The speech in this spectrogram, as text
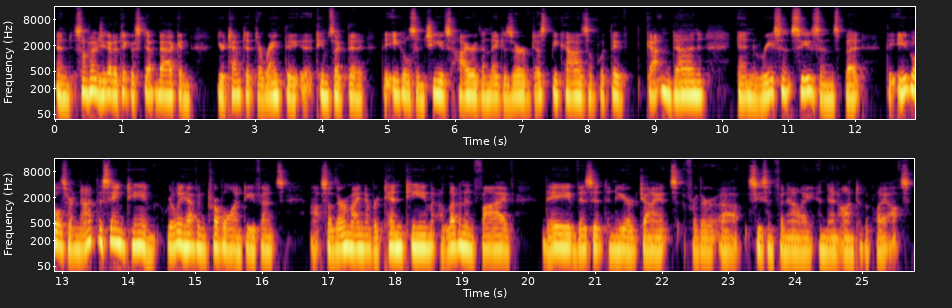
And sometimes you got to take a step back and you're tempted to rank the uh, teams like the the Eagles and Chiefs higher than they deserve just because of what they've gotten done in recent seasons. But the Eagles are not the same team, really having trouble on defense. Uh, so they're my number 10 team, 11 and 5. They visit the New York Giants for their uh, season finale and then on to the playoffs.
